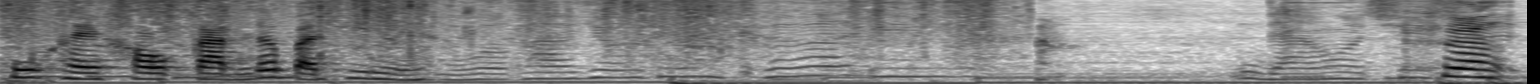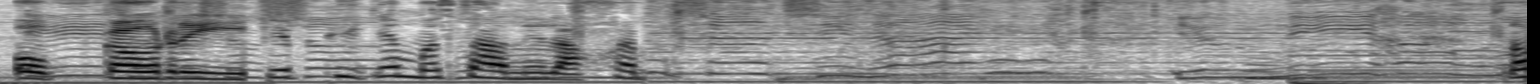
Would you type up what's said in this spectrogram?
คู่ให้เข้ากันเด้อบัดที่นี่เครื่องอบเกาหลีเก็บพริกยังมาสาวนี่หละค่อยเรา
